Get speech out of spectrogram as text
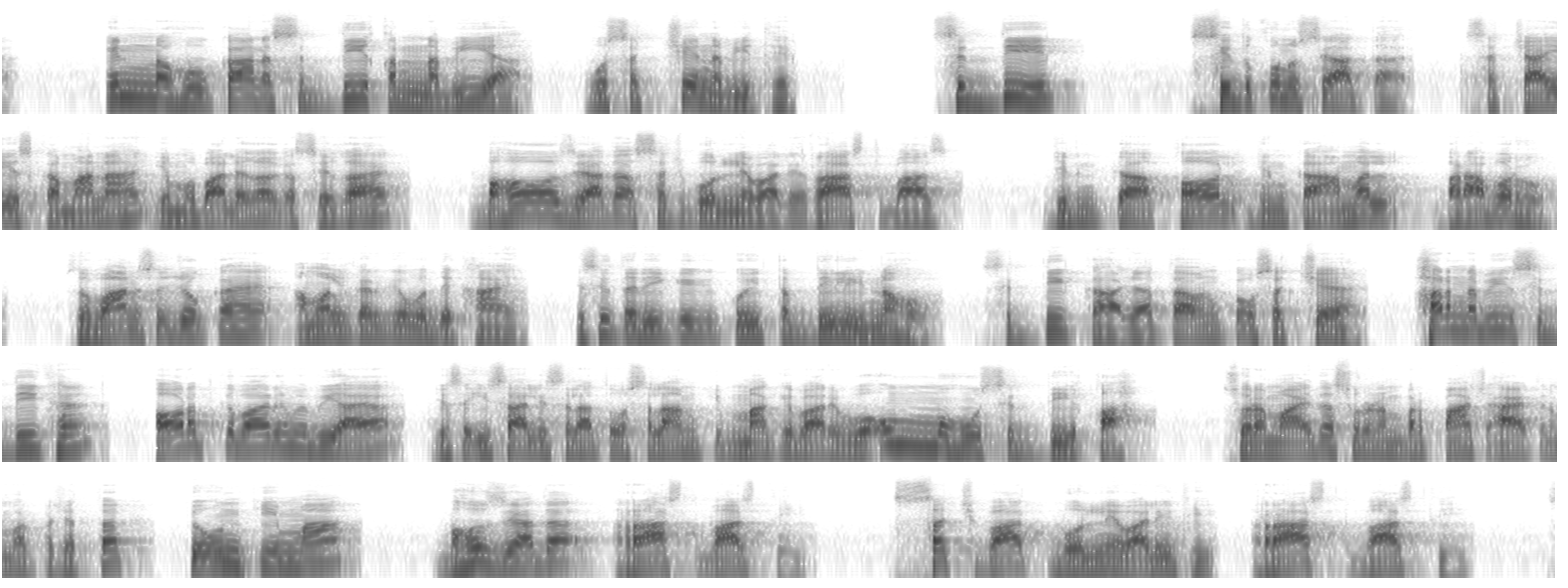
ان کان صدیق النبیہ وہ سچے نبی تھے۔ صدیق، صدقن اس سے آتا ہے۔ سچائی اس کا معنی ہے، یہ مبالغہ کا سگا ہے۔ بہت زیادہ سچ بولنے والے راست باز، جن کا قول، جن کا عمل برابر ہو۔ زبان سے جو کہیں، عمل کر کے وہ دکھائیں۔ کسی طریقے کی کوئی تبدیلی نہ ہو۔ صدیق کہا جاتا ہے، ان کو وہ سچے ہیں۔ ہر نبی صدیق ہیں۔ عورت کے بارے میں بھی آیا، جیسے عیسیٰ علیہ السلاۃ والسلام کی ماں کے بارے میں، وہ ام صدیقہ۔ سورہ معاہدہ سورہ نمبر پانچ، آیت نمبر پچہتر، کہ ان کی ماں بہت زیادہ راست باز تھی۔ سچ بات بولنے والی تھی، راست باز تھی،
